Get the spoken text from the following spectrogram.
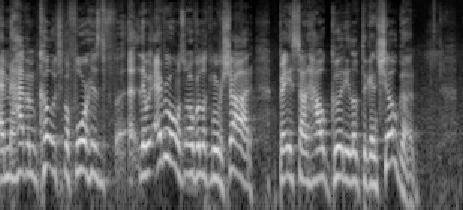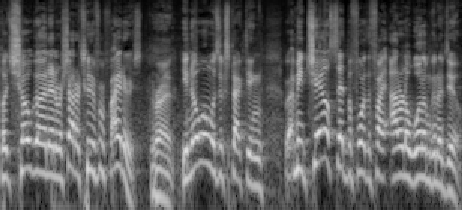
and have him coach before his? Uh, they were, everyone was overlooking Rashad based on how good he looked against Shogun. But Shogun and Rashad are two different fighters. Right. You know, no one was expecting. I mean, Chael said before the fight, "I don't know what I'm going to do."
